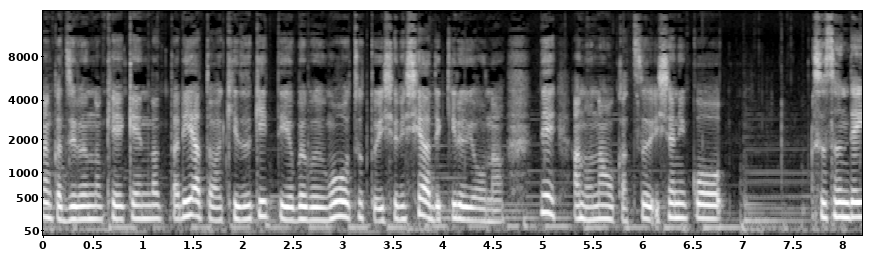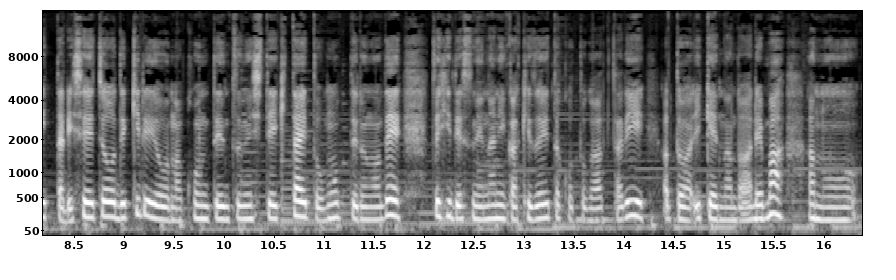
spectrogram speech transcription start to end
なんか自分の経験だったりあとは気づきっていう部分をちょっと一緒にシェアできるようなであのなおかつ一緒にこう進んでいったり成長できるようなコンテンツにしていきたいと思ってるのでぜひですね何か気づいたことがあったりあとは意見などあればあの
